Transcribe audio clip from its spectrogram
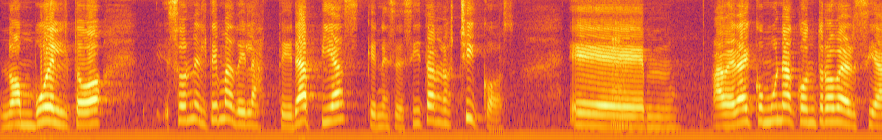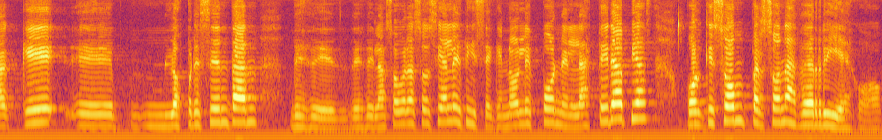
no han vuelto son el tema de las terapias que necesitan los chicos. Eh, a ver, hay como una controversia que eh, los presentan desde, desde las obras sociales, dice que no les ponen las terapias porque son personas de riesgo,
